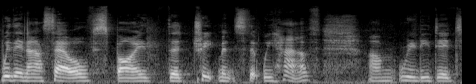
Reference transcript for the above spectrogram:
within ourselves by the treatments that we have um, really did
